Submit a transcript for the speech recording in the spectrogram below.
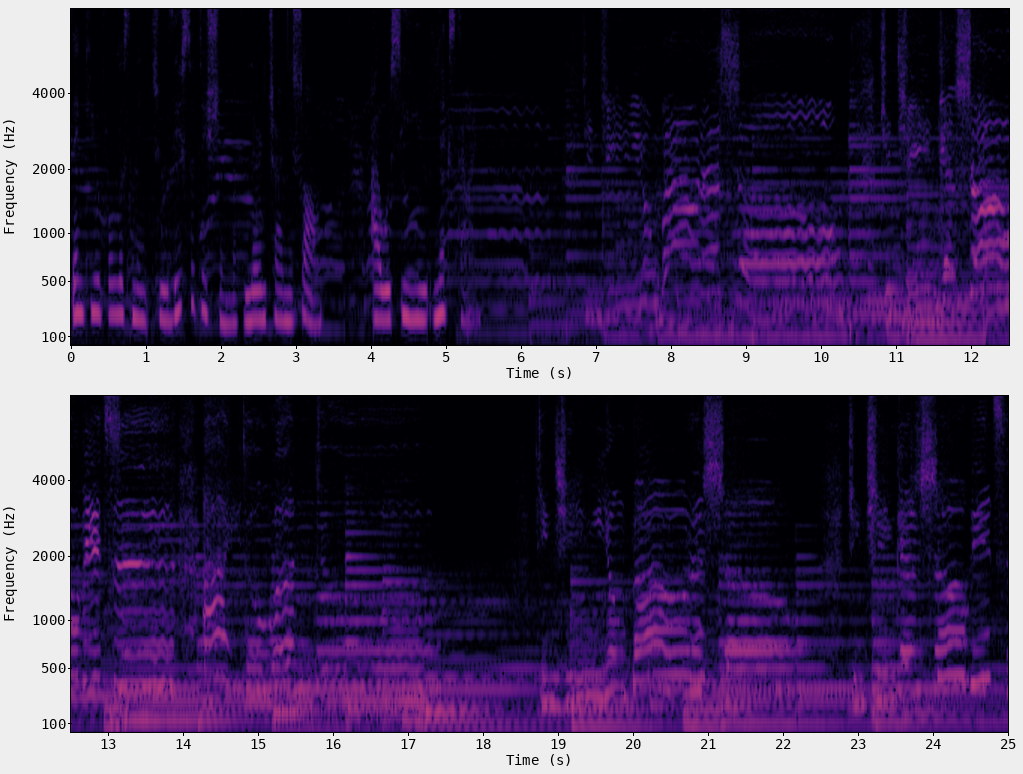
Thank you for listening to this edition of Learn Chinese Song. I will see you next time. 紧紧拥抱的手，紧紧感受彼此爱 紧紧拥抱的手，紧紧感受彼此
